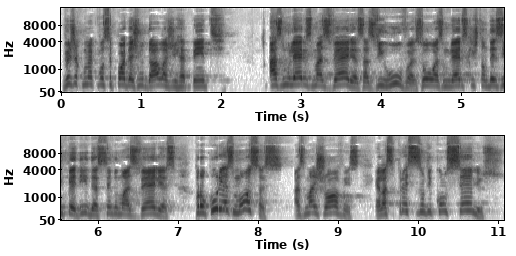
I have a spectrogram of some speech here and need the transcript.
Veja como é que você pode ajudá-las de repente. As mulheres mais velhas, as viúvas ou as mulheres que estão desimpedidas, sendo mais velhas, procure as moças, as mais jovens. Elas precisam de conselhos.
